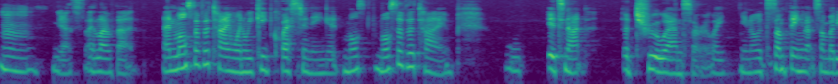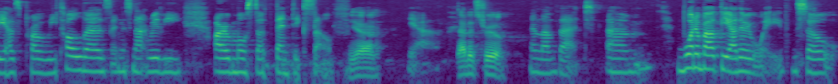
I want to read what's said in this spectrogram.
Mm, yes, I love that. And most of the time when we keep questioning it, most, most of the time, it's not a true answer. Like, you know, it's something that somebody has probably told us and it's not really our most authentic self. Yeah. Yeah. That is true. I love that. Um, what about the other way? So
